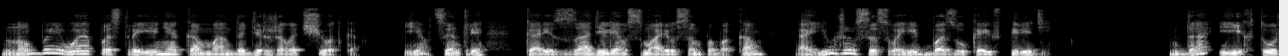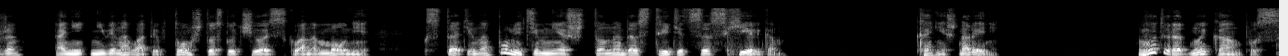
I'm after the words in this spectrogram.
но боевое построение команда держала четко. Я в центре, Кари сзади, Лем с Мариусом по бокам, а Юджин со своей базукой впереди. Да, и их тоже. они не виноваты в том, что случилось с кланом Молнии. Кстати, напомните мне, что надо встретиться с Хельгом. Конечно, Ренни. Вот и родной кампус.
